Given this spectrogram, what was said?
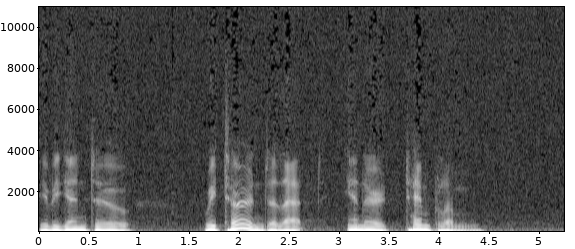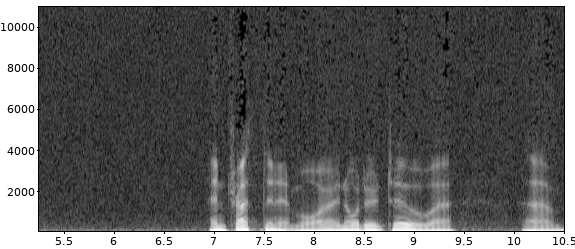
you begin to return to that inner templum and trust in it more in order to uh, um,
